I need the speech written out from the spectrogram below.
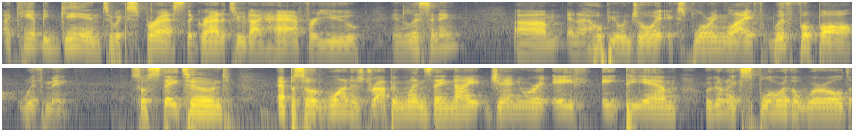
I can't begin to express the gratitude I have for you in listening, um, and I hope you enjoy exploring life with football with me. So stay tuned. Episode one is dropping Wednesday night, January 8th, 8 p.m. We're going to explore the world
